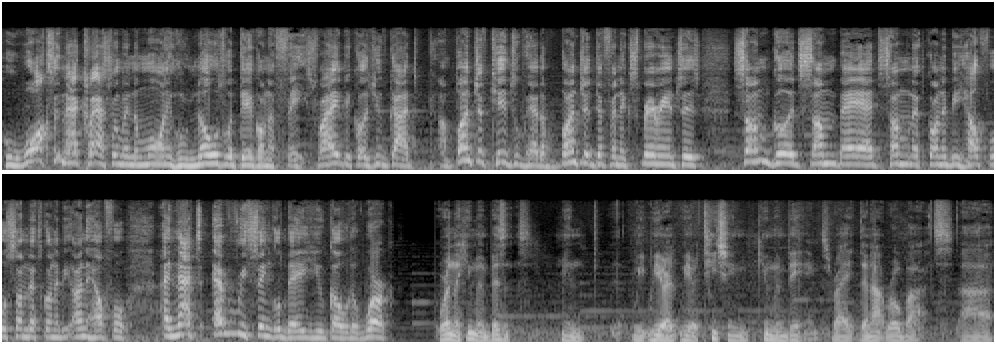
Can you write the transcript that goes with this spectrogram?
who walks in that classroom in the morning who knows what they're going to face, right? Because you've got a bunch of kids who've had a bunch of different experiences, some good, some bad, some that's going to be helpful, some that's going to be unhelpful, and that's every single day you go to work. We're in the human business. I mean, we, we, are, we are teaching human beings, right? They're not robots. Uh,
